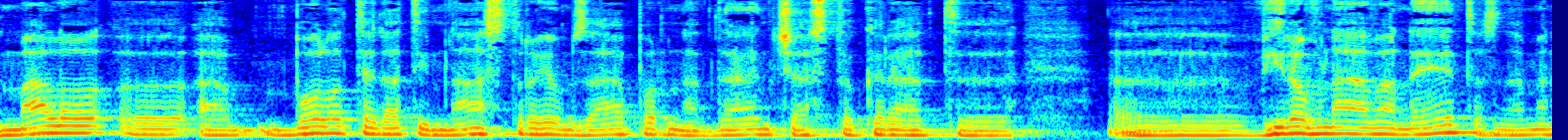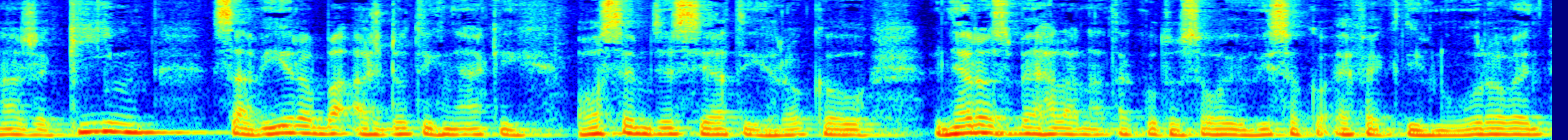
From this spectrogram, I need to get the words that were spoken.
malo e, a bolo teda tým nástrojom zápor na daň častokrát e, vyrovnávané. To znamená, že kým sa výroba až do tých nejakých 80. rokov nerozbehla na takúto svoju vysoko efektívnu úroveň,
